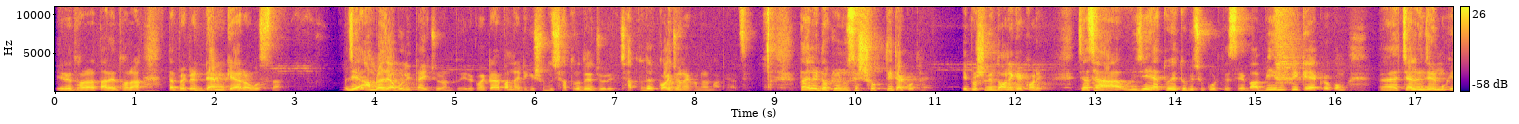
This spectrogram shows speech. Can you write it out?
এরে ধরা তারে ধরা তারপর একটা ড্যাম কেয়ার অবস্থা। যে আমরা যা বলি তাই চূড়ান্ত। এরকম একটা ব্যাপার না এটা কি শুধু ছাত্রদের জোরে? ছাত্রদের কয়জন এখন আর মাঠে আছে? তাহলে ডক্টর ইউনুসের শক্তিটা কোথায়? এই প্রশ্ন কিন্তু অনেকে করে। যে আচ্ছা উনি যে এত এত কিছু করতেছে বা বিএনপিকে একরকম চ্যালেঞ্জের মুখে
